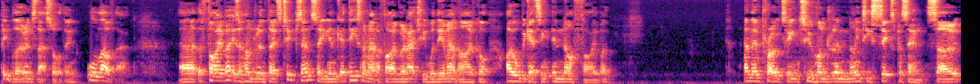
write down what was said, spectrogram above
people that are into that sort of thing will love that. Uh, the fibre is 132%, so going to get a decent amount of fibre, and actually with the amount I've got, I will be getting enough fibre and then protein 296%. So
